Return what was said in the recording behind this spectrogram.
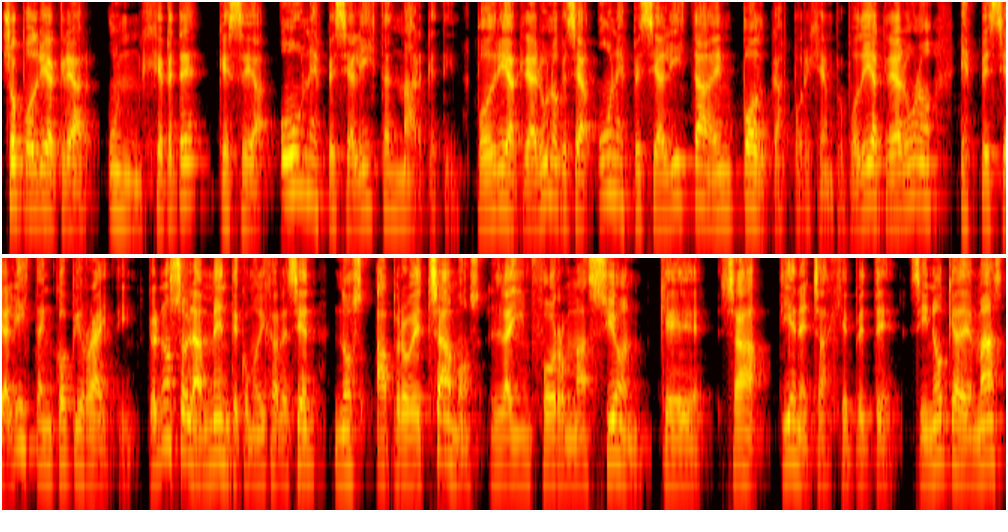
Yo podría crear un GPT que sea un especialista en marketing. Podría crear uno que sea un especialista en podcast, por ejemplo. Podría crear uno especialista en copywriting. Pero no solamente, como dije recién, nos aprovechamos la información que ya tiene ChatGPT, sino que además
